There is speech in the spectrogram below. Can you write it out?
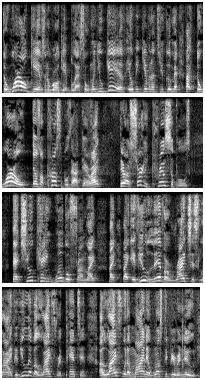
The world gives and the world get blessed. So when you give, it'll be given unto you good men. Like the world, there's are principles out there, right? There are certain principles that you can't wiggle from. Like, like, like if you live a righteous life, if you live a life repentant, a life with a mind that wants to be renewed,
